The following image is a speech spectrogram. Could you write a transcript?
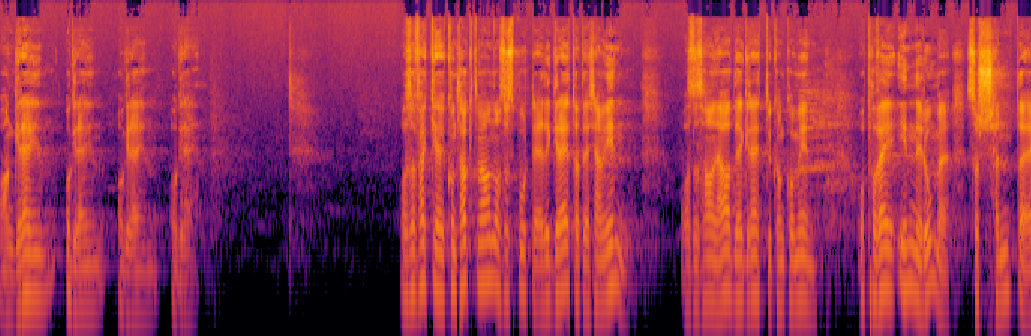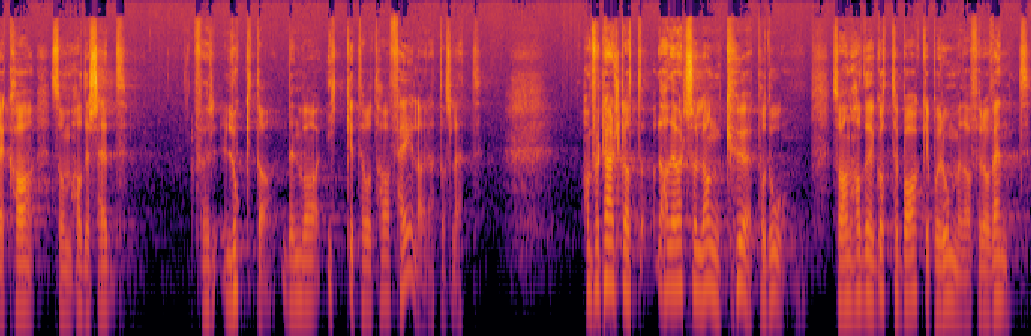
Og han grein og grein og grein og grein. Og Så fikk jeg kontakt med han og så spurte jeg, er det greit at jeg kommer inn. Og Så sa han ja, det er greit, du kan komme inn. Og På vei inn i rommet så skjønte jeg hva som hadde skjedd. For lukta den var ikke til å ta feil av, rett og slett. Han fortalte at det hadde vært så lang kø på do, så han hadde gått tilbake på rommet da, for å vente.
